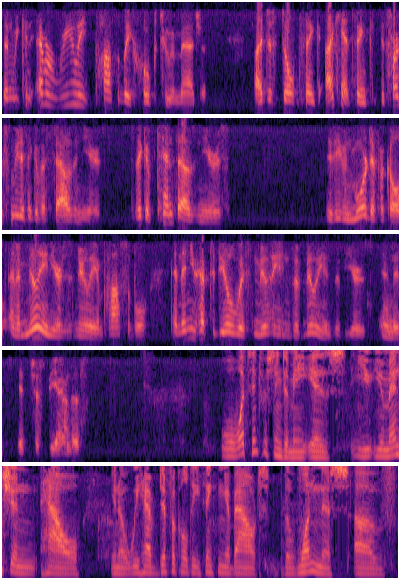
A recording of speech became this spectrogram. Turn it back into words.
than we can ever really possibly hope to imagine. I just don't think, I can't think, it's hard for me to think of a thousand years. To think of 10,000 years is even more difficult, and a million years is nearly impossible. And then you have to deal with millions of millions of years, and it's, it's just beyond us. Well, what's interesting to me is you, you mention how you know, we have difficulty thinking about the oneness of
